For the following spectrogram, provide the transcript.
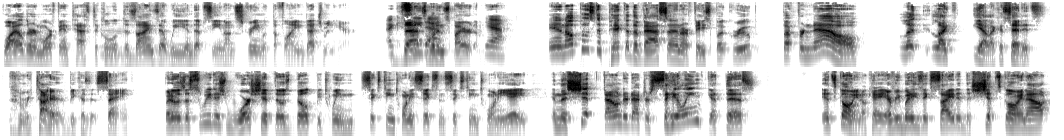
wilder and more fantastical mm. designs that we end up seeing on screen with the Flying Dutchman here. I can That's see that. what inspired him. Yeah. And I'll post a pic of the Vasa in our Facebook group. But for now, let like yeah, like I said, it's retired because it sank. But it was a Swedish warship that was built between 1626 and 1628. And the ship foundered after sailing, get this, it's going, okay? Everybody's excited. The ship's going out.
